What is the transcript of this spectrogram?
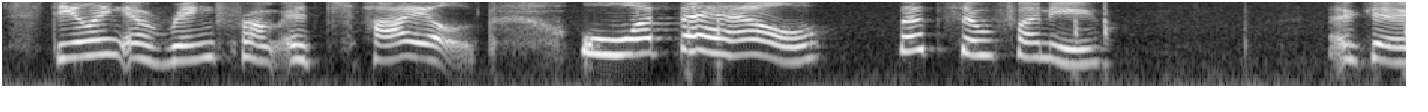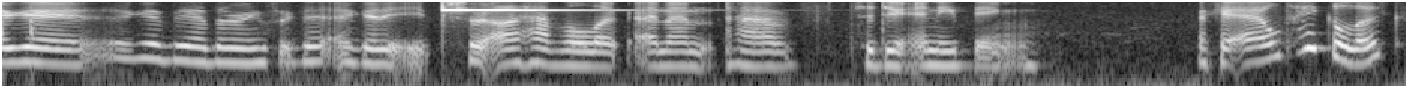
stealing a ring from a child. What the hell? That's so funny. Okay, okay. I get the other rings. Okay, I gotta eat. Sure, I'll have a look. I don't have to do anything. Okay, I'll take a look.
